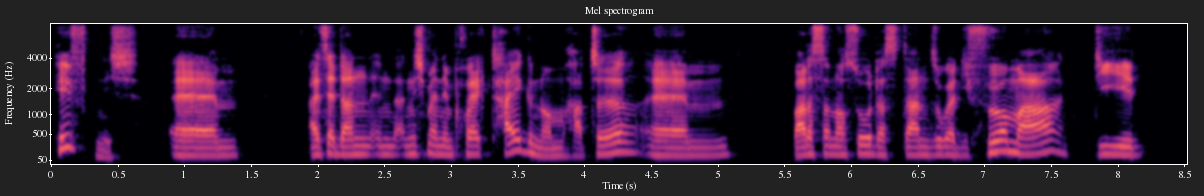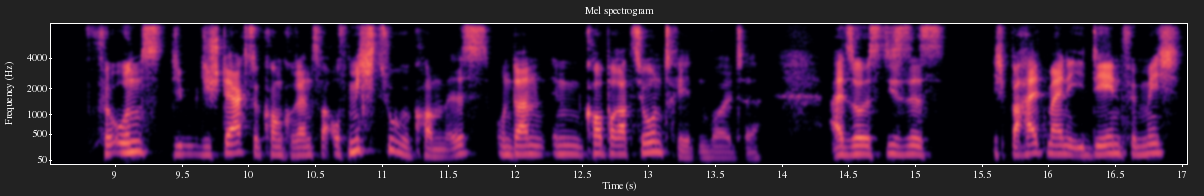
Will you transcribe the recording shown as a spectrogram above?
hilft nicht. Ähm, als er dann in, nicht mehr in dem Projekt teilgenommen hatte, ähm, war das dann auch so, dass dann sogar die Firma, die für uns die, die stärkste Konkurrenz war, auf mich zugekommen ist und dann in Kooperation treten wollte. Also ist dieses, ich behalte meine Ideen für mich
